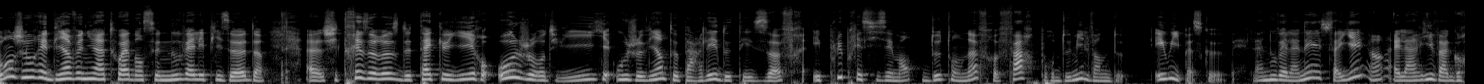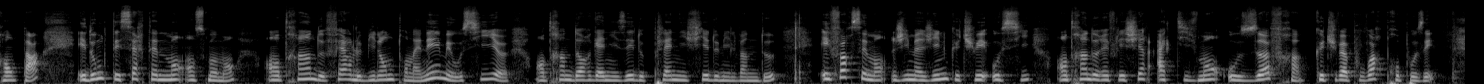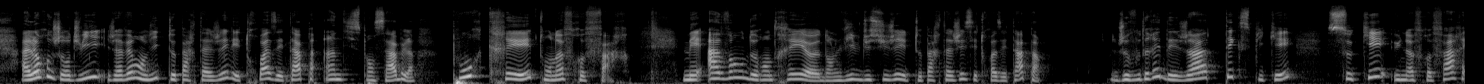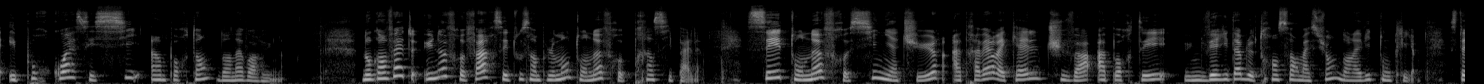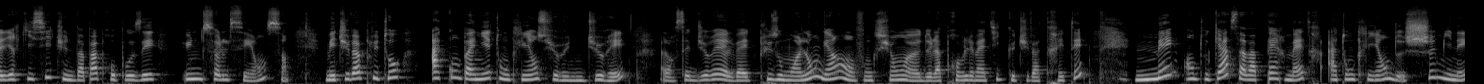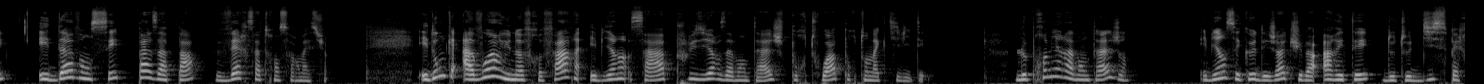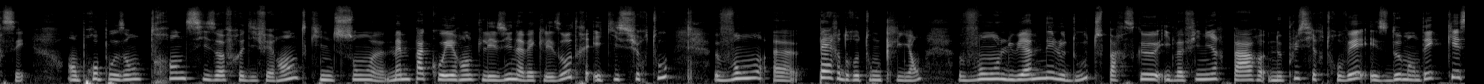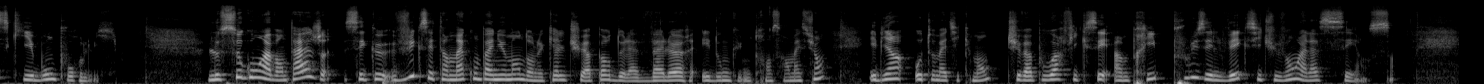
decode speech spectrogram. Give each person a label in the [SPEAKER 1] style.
[SPEAKER 1] Bonjour et bienvenue à toi dans ce nouvel épisode. Euh, je suis très heureuse de t'accueillir aujourd'hui où je viens te parler de tes offres et plus précisément de ton offre phare pour 2022. Et oui, parce que ben, la nouvelle année, ça y est, hein, elle arrive à grands pas. Et donc, tu es certainement en ce moment en train de faire le bilan de ton année, mais aussi euh, en train d'organiser, de planifier 2022. Et forcément, j'imagine que tu es aussi en train de réfléchir activement aux offres que tu vas pouvoir proposer. Alors aujourd'hui, j'avais envie de te partager les trois étapes indispensables pour créer ton offre phare. Mais avant de rentrer euh, dans le vif du sujet et de te partager ces trois étapes, je voudrais déjà t'expliquer ce qu'est une offre phare et pourquoi c'est si important d'en avoir une. Donc en fait, une offre phare, c'est tout simplement ton offre principale. C'est ton offre signature à travers laquelle tu vas apporter une véritable transformation dans la vie de ton client. C'est-à-dire qu'ici, tu ne vas pas proposer une seule séance, mais tu vas plutôt accompagner ton client sur une durée. Alors cette durée, elle va être plus ou moins longue hein, en fonction euh, de la problématique que tu vas traiter, mais en tout cas, ça va permettre à ton client de cheminer et d'avancer pas à pas vers sa transformation. Et donc avoir une offre phare, eh bien ça a plusieurs avantages pour toi, pour ton activité. Le premier avantage, eh bien, c'est que déjà, tu vas arrêter de te disperser en proposant 36 offres différentes qui ne sont euh, même pas cohérentes les unes avec les autres et qui surtout vont euh, perdre ton client, vont lui amener le doute parce qu'il va finir par ne plus s'y retrouver et se demander qu'est-ce qui est bon pour lui. Le second avantage, c'est que vu que c'est un accompagnement dans lequel tu apportes de la valeur et donc une transformation, eh bien automatiquement, tu vas pouvoir fixer un prix plus élevé que si tu vends à la séance.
